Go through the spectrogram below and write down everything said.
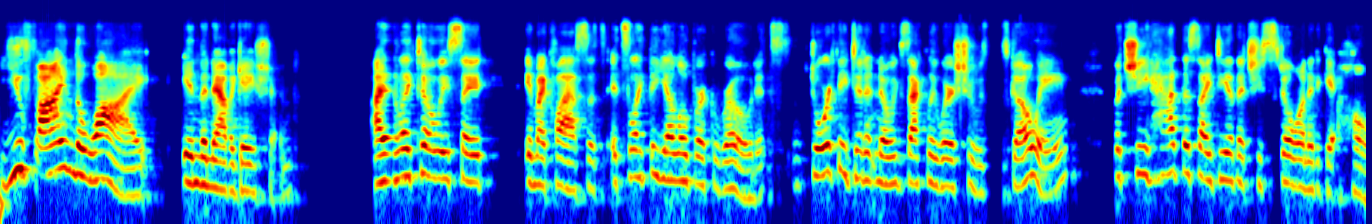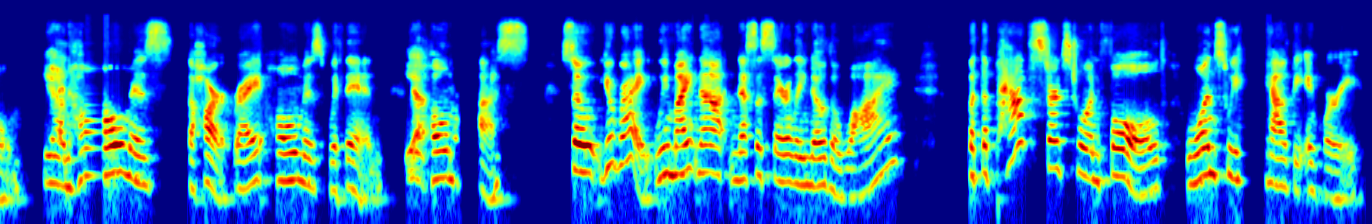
You find the why in the navigation. I like to always say in my class, it's it's like the yellow brick road. It's Dorothy didn't know exactly where she was going, but she had this idea that she still wanted to get home. Yeah. And home is the heart, right? Home is within. yeah. Home is us. So you're right. We might not necessarily know the why, but the path starts to unfold once we have the inquiry.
